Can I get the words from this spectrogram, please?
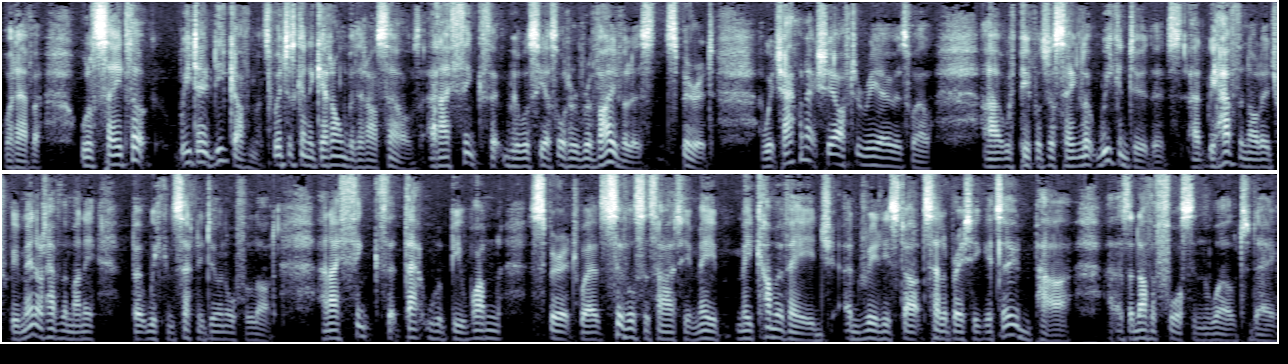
whatever will say, look, we don't need governments. We're just going to get on with it ourselves. And I think that we will see a sort of revivalist spirit, which happened actually after Rio as well, uh, with people just saying, look, we can do this. And we have the knowledge. We may not have the money, but we can certainly do an awful lot. And I think that that would be one spirit where civil society may, may come of age and really start celebrating its own power as another force in the world today.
